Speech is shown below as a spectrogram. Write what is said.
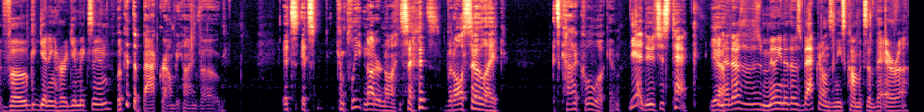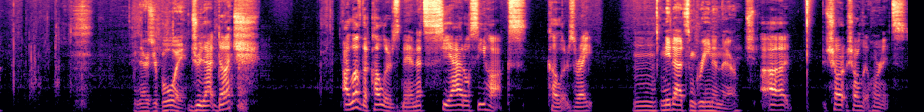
Vogue getting her gimmicks in. Look at the background behind Vogue. It's it's complete and utter nonsense, but also like it's kind of cool looking. Yeah, dude, it's just tech. Yeah. You know, there's, there's a million of those backgrounds in these comics of the era. And there's your boy. Drew that Dutch. I love the colors, man. That's Seattle Seahawks colors, right? Need to add some green in there. Uh, Char- Charlotte Hornets.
